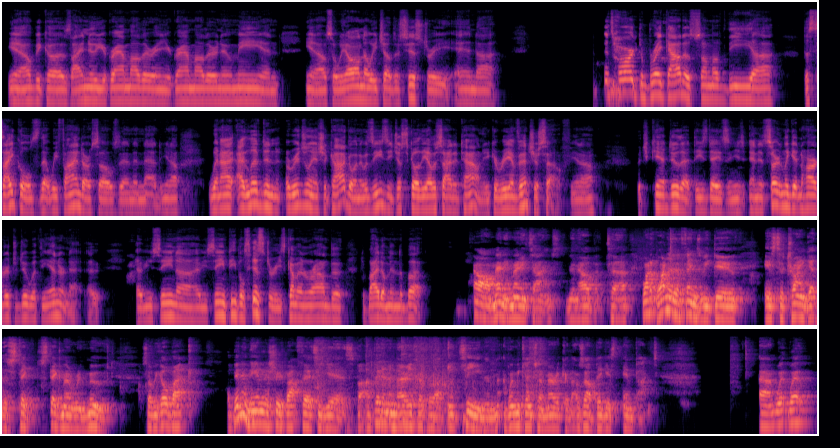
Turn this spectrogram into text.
You know, because I knew your grandmother and your grandmother knew me, and you know, so we all know each other's history, and uh, it's hard to break out of some of the uh, the cycles that we find ourselves in. In that, you know, when I, I lived in originally in Chicago, and it was easy just to go the other side of town. You could reinvent yourself, you know, but you can't do that these days, and you, and it's certainly getting harder to do with the internet. Have you seen uh, Have you seen people's histories coming around to to bite them in the butt? Oh, many, many times, you know. But uh, one one of the things we do is to try and get the st- stigma removed. So we go back. I've been in the industry for about thirty years, but I've been in America for about eighteen. And when we came to America, that was our biggest impact. Um, we're, we're,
